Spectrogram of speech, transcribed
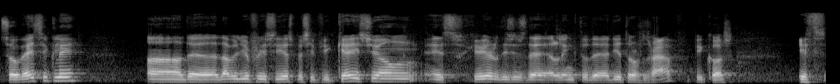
So basically, uh, the W3C specification is here. This is the link to the editor's draft because it's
